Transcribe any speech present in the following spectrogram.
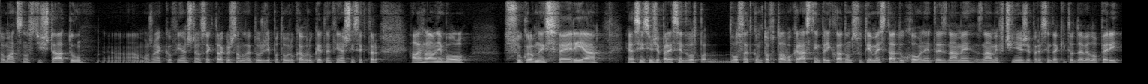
domácnosti štátu a možno nejakého finančného sektora, akože samozrejme to už ide potom ruka v ruke ten finančný sektor, ale hlavne bol súkromnej sféry a ja si myslím, že presne dôsledkom tohto alebo krásnym príkladom sú tie mestá duchovne, to je známe, známe v Číne, že presne takíto developery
